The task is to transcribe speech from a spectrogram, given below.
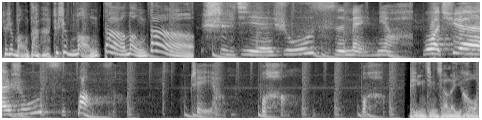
这是网大，这是网大网大。世界如此美妙，我却如此暴躁，这样不好，不好。平静下来以后，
